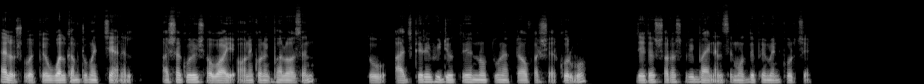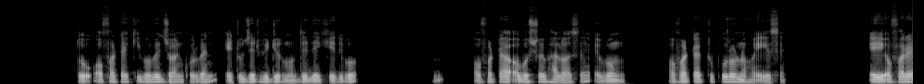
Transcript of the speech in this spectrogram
হ্যালো সবাইকে ওয়েলকাম টু মাই চ্যানেল আশা করি সবাই অনেক অনেক ভালো আছেন। তো আজকের এই ভিডিওতে নতুন একটা অফার শেয়ার করব, যেটা সরাসরি বাইন্যান্সের মধ্যে পেমেন্ট করছে। তো অফারটা কীভাবে জয়েন করবেন এ টু জেড ভিডিওর মধ্যে দেখিয়ে দিব। অফারটা অবশ্যই ভালো আছে এবং অফারটা একটু পুরনো হয়ে গেছে। এই অফারে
